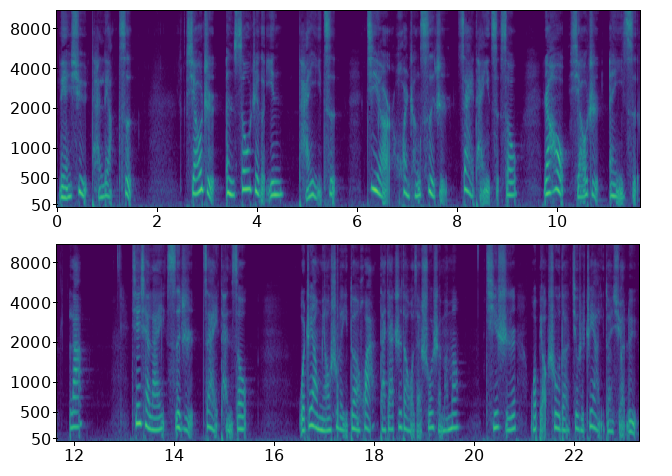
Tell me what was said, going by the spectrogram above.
连续弹两次，小指摁嗦这个音，弹一次。继而换成四指，再弹一次嗦，然后小指摁一次拉，接下来四指再弹嗦。我这样描述了一段话，大家知道我在说什么吗？其实我表述的就是这样一段旋律。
